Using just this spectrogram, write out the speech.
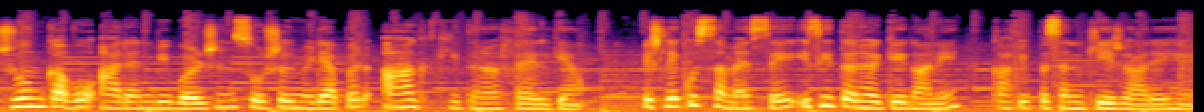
झूम का वो R N B version social media पर आग की तरह फैल गया। पिछले कुछ समय से इसी तरह के गाने काफ़ी पसंद किए जा रहे हैं।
